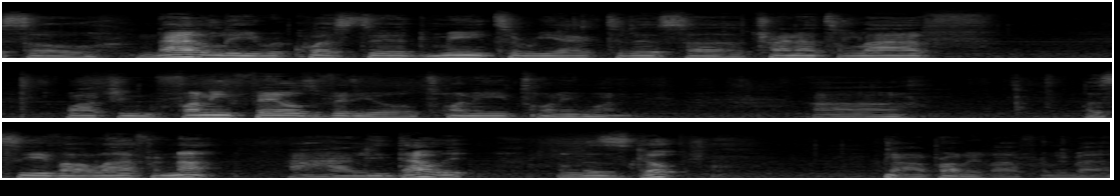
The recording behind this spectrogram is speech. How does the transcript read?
guys, so Natalie requested me to react to this uh, Try Not to Laugh watching Funny Fails video 2021. Uh, let's see if I'll laugh or not. I highly doubt it, but let's go. No, I'll probably laugh really bad.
